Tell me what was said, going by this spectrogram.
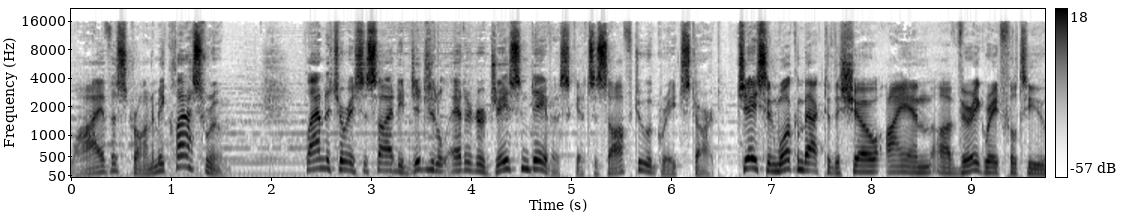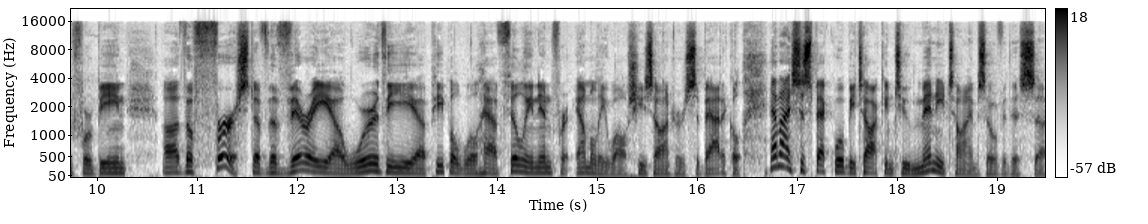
live astronomy classroom. Planetary Society digital editor Jason Davis gets us off to a great start. Jason, welcome back to the show. I am uh, very grateful to you for being uh, the first of the very uh, worthy uh, people we'll have filling in for Emily while she's on her sabbatical. And I suspect we'll be talking to many times over this uh,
